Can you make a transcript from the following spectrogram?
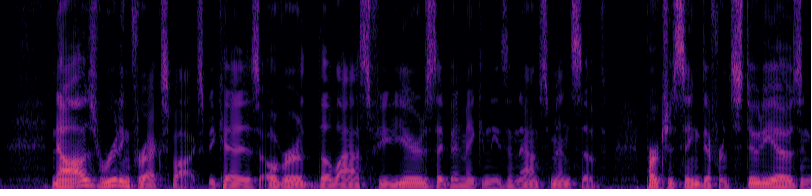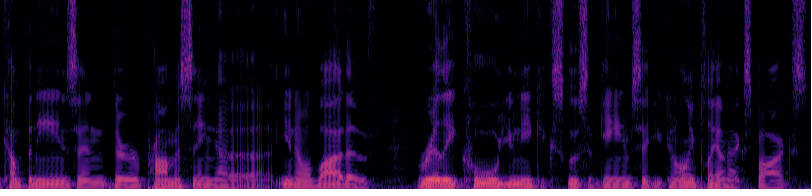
now i was rooting for xbox because over the last few years they've been making these announcements of purchasing different studios and companies and they're promising a, you know a lot of really cool, unique, exclusive games that you can only play on Xbox,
